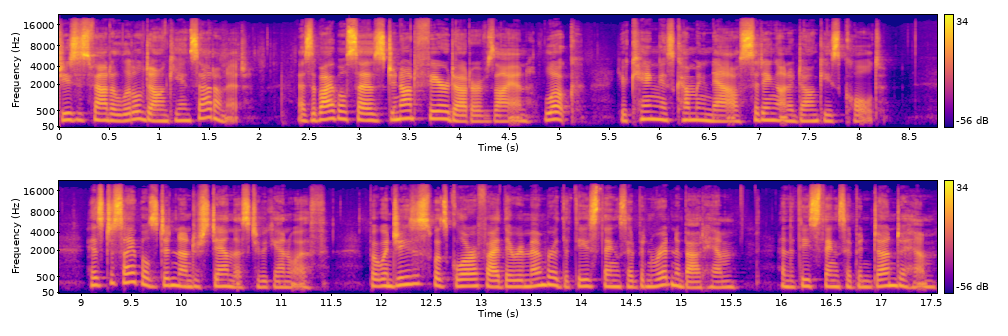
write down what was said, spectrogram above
Jesus found a little donkey and sat on it. As the Bible says, Do not fear, daughter of Zion. Look, your king is coming now, sitting on a donkey's colt. His disciples didn't understand this to begin with, but when Jesus was glorified, they remembered that these things had been written about him and that these things had been done to him.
